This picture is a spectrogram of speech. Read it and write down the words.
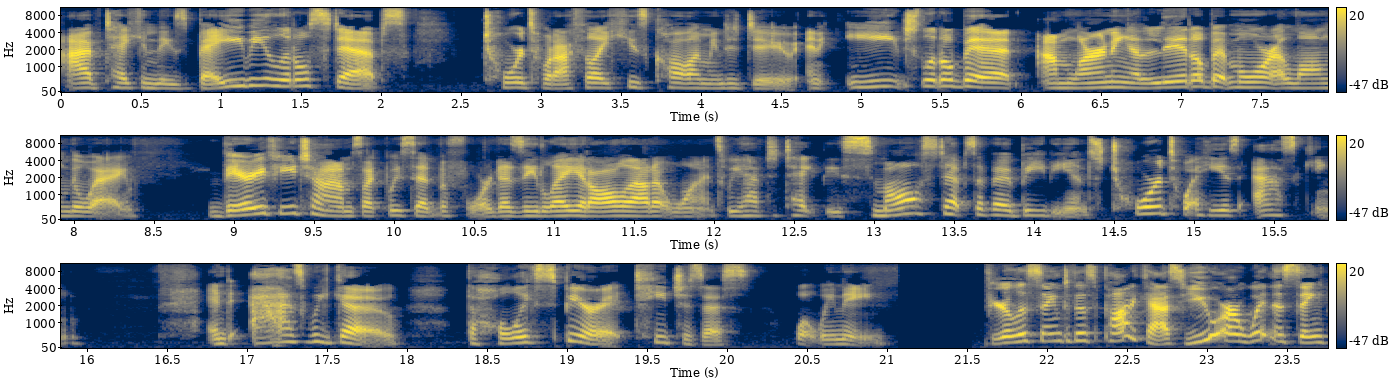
I've taken these baby little steps towards what I feel like He's calling me to do. And each little bit, I'm learning a little bit more along the way. Very few times, like we said before, does He lay it all out at once. We have to take these small steps of obedience towards what He is asking. And as we go, the Holy Spirit teaches us what we need. If you're listening to this podcast, you are witnessing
